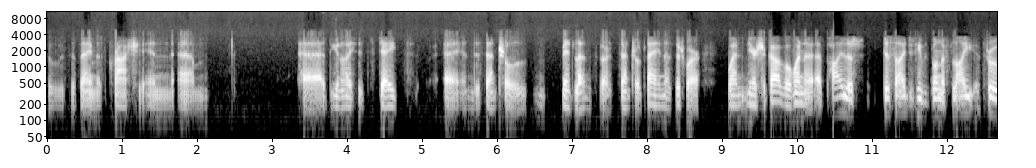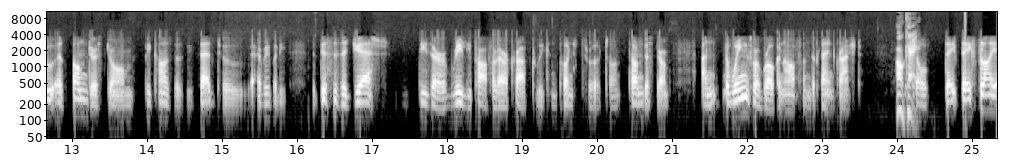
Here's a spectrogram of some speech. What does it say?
there was a famous crash in um, uh, the United States in the central Midlands or Central Plain, as it were, when near Chicago, when a, a pilot decided he was going to fly through a thunderstorm because, as he said to everybody, this is a jet. These are really powerful aircraft. We can punch through a thun- thunderstorm, and the wings were broken off, and the plane crashed. Okay. So they they fly.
